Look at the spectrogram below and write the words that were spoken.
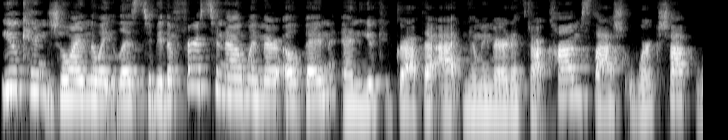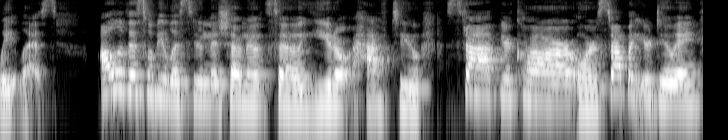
you can join the waitlist to be the first to know when they're open, and you can grab that at naomimeredith.com slash workshop waitlist. All of this will be listed in the show notes, so you don't have to stop your car or stop what you're doing.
